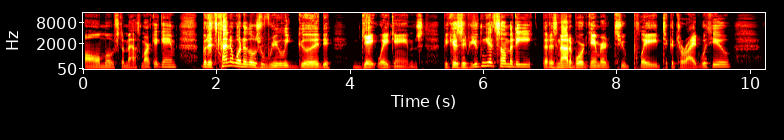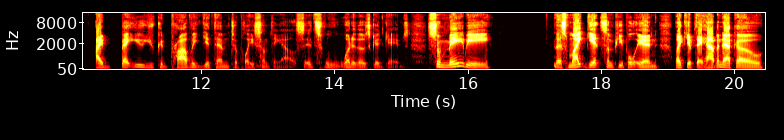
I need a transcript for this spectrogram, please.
almost a mass market game. But it's kind of one of those really good gateway games because if you can get somebody that is not a board gamer to play Ticket to Ride with you, I bet you you could probably get them to play something else. It's one of those good games. So maybe this might get some people in like if they have an echo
